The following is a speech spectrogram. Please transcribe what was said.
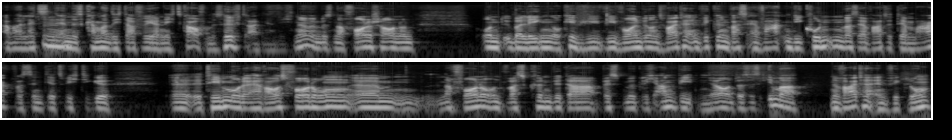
Aber letzten mhm. Endes kann man sich dafür ja nichts kaufen. Es hilft einem ja nicht. Ne? Wir müssen nach vorne schauen und, und überlegen, okay, wie, wie wollen wir uns weiterentwickeln? Was erwarten die Kunden? Was erwartet der Markt? Was sind jetzt wichtige äh, Themen oder Herausforderungen ähm, nach vorne und was können wir da bestmöglich anbieten. Ja, und das ist immer eine Weiterentwicklung,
